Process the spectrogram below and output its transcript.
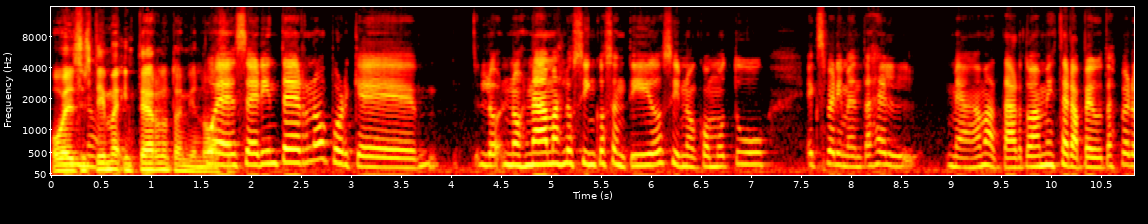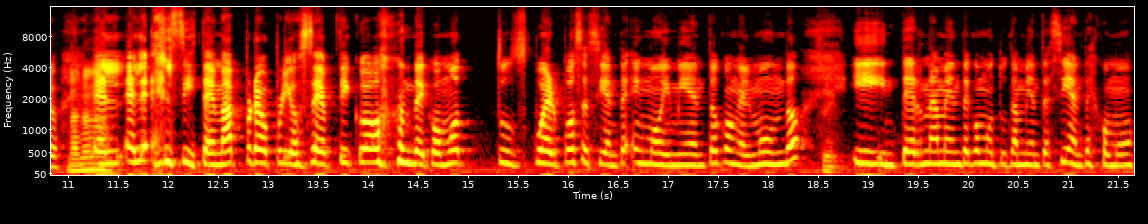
¿O el sistema interno también lo Puede hace? ser interno porque lo- no es nada más los cinco sentidos, sino cómo tú experimentas el... Me van a matar todas mis terapeutas, pero No, no, no. El, el- el sistema proprioséptico de cómo tus cuerpos se siente en movimiento con el mundo Sí. y internamente como tú también te sientes, como,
